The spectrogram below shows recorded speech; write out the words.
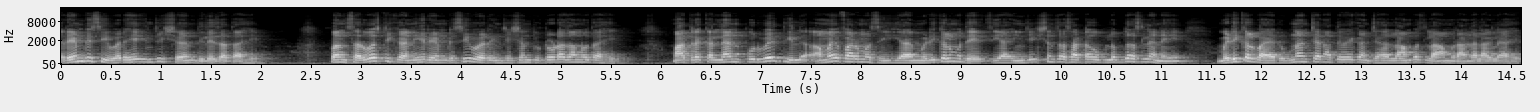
रेमडेसिवीर हे इंजेक्शन दिले जात आहे पण सर्वच ठिकाणी रेमडेसिवीर इंजेक्शन तुटवडा जाणवत आहे मात्र कल्याण पूर्वेतील अमय फार्मसी या मेडिकलमध्येच या इंजेक्शनचा साठा उपलब्ध असल्याने मेडिकल बाहेर रुग्णांच्या नातेवाईकांच्या लांबच लांब रांगा लागल्या आहेत.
